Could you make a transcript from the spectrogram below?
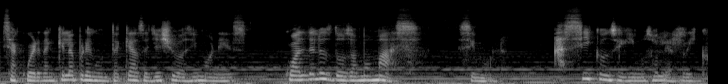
¿Se acuerdan que la pregunta que hace Yeshua a Simón es, ¿cuál de los dos amo más, Simón? Así conseguimos oler rico,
